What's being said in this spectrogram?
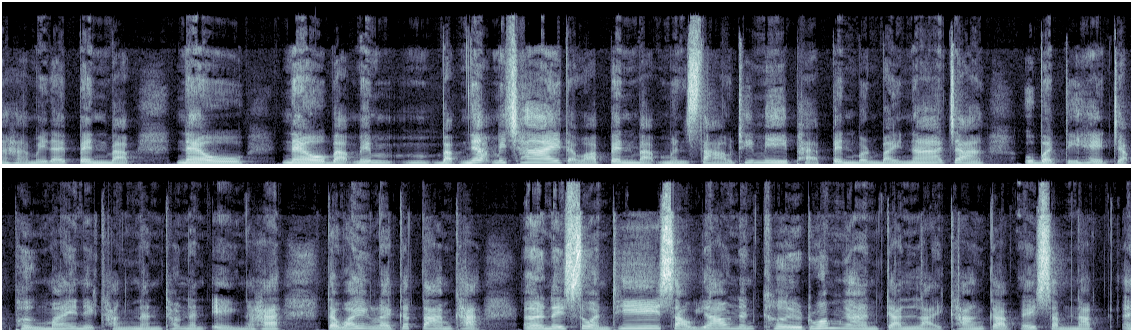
นะคะไม่ได้เป็นแบบแนวแนวแบบไม่แบบเนี้ยไม่ใช่แต่ว่าเป็นแบบเหมือนสาวที่มีแผลเป็นบนใบหน้าจากอุบัติเหตุจากเพลิงไหม้ในครั้งนั้นเท่านั้นเองนะคะ แต่ว่าอย่างไรก็ตามค่ะในส่วนที่เสาเย่านั้นเคยร่วมงานกันหลายครั้งกับไอ้สำำนักไอ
